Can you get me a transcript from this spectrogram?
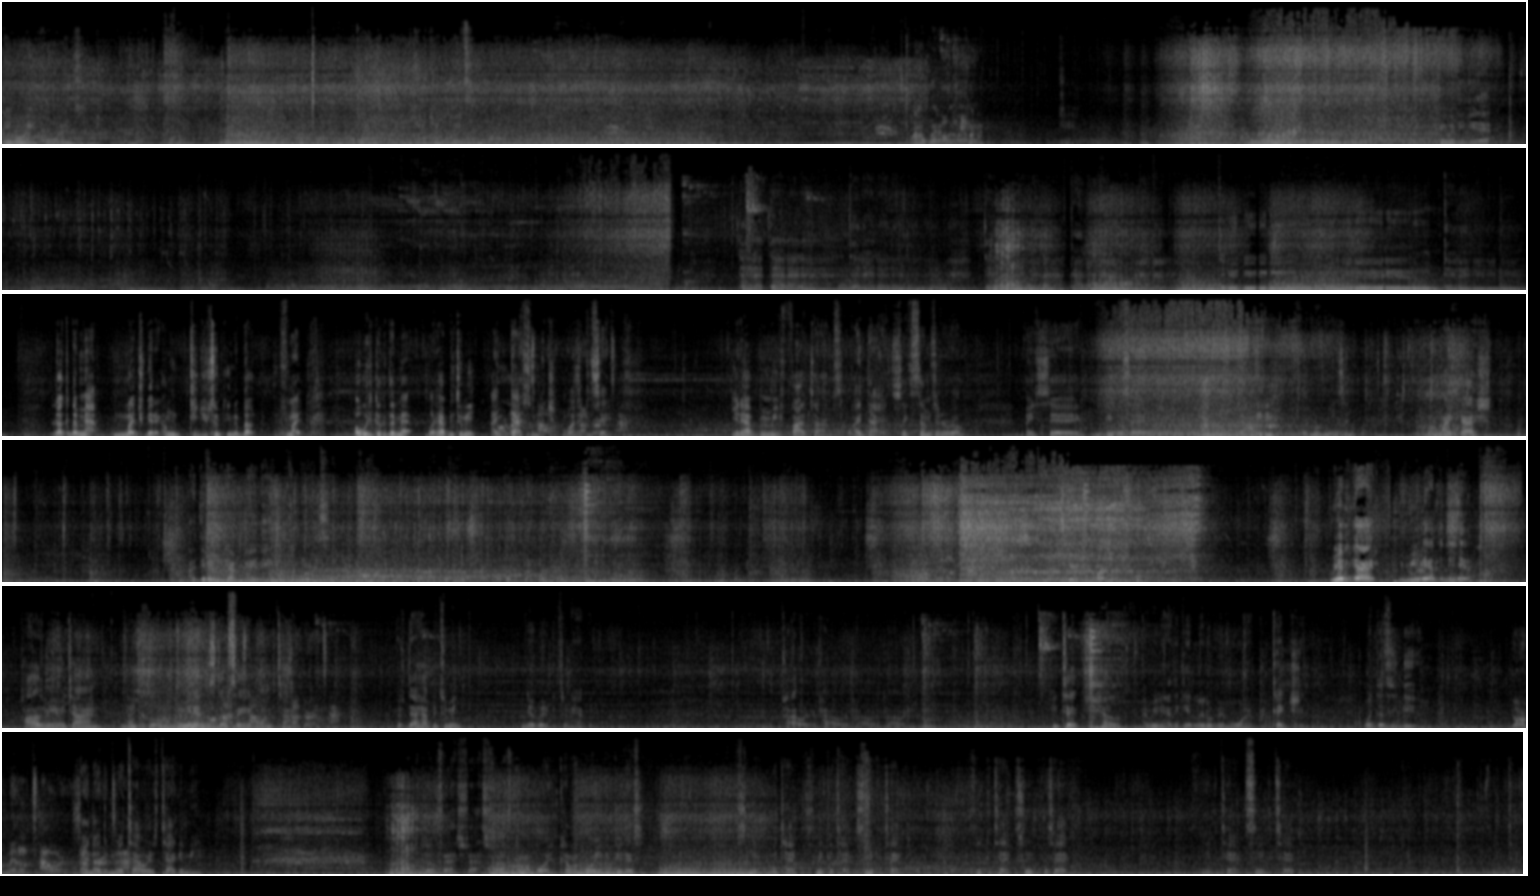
pretty annoying for once. Oh, what? Okay. What, okay. Hey, when do you do that? Da da da da da. Look at the map. Much better. I'm gonna teach you something about Smite. Always look at the map. What happened to me? I died so much. What I can say. It happened to me five times. I died six times in a row. I say people die for no reason. Oh my gosh. I didn't even get mayonnaise. Really, guy? You really have to do that? Pause me every time? Not cool. I really have to stop saying it one time. If that happened to me, never it's gonna happen. Power, power, power, power. He took health. I really had to get a little bit more protection. What does he do? Your middle tower. I know the middle tower is attacking me. Go fast, fast, fast. Come on, boy. Come on, boy. You can do this. Sneak attack, sneak attack, sneak attack, sneak attack, sneak attack, sneak attack, sneak attack.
